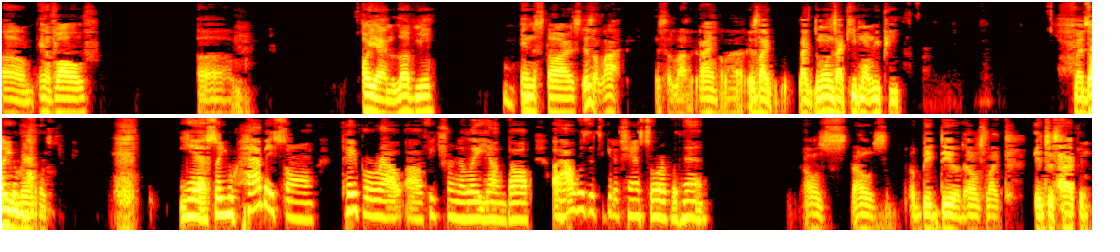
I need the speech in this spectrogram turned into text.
um, Involve, um, oh yeah, and Love Me, In the Stars. There's a lot. It's a lot. I ain't gonna lie. It's like like the ones I keep on repeat. But So you, main ha- ones. yeah. So you have a song Paper Route uh, featuring the late Young Dolph. Uh, how was it to get a chance to work with him? That was that was a big deal. That was like it just happened.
